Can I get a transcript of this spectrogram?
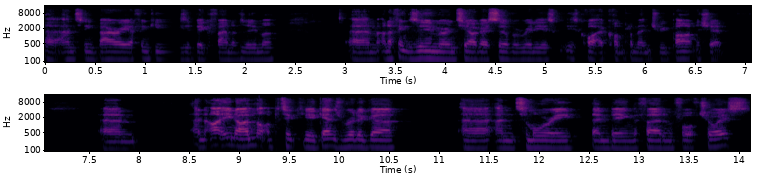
uh, Anthony Barry. I think he's a big fan of Zouma, um, and I think Zouma and Thiago Silva really is is quite a complementary partnership. Um, and I, you know, I'm not particularly against Rudiger uh, and Tomori them being the third and fourth choice.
